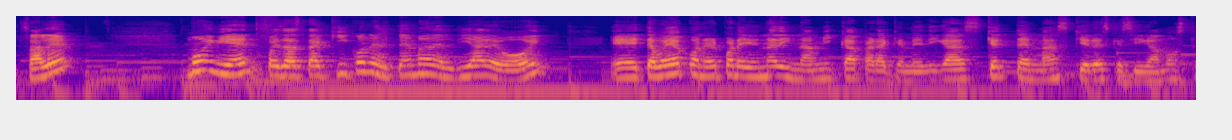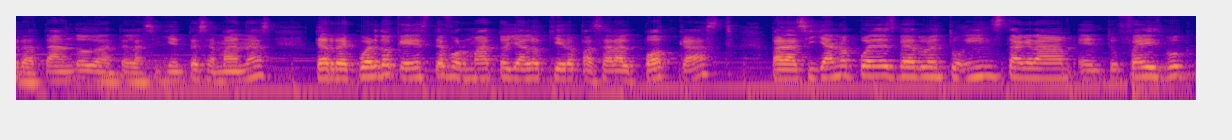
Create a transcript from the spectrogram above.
¿Sale? Muy bien, pues hasta aquí con el tema del día de hoy. Eh, te voy a poner por ahí una dinámica para que me digas qué temas quieres que sigamos tratando durante las siguientes semanas. Te recuerdo que este formato ya lo quiero pasar al podcast para si ya no puedes verlo en tu Instagram, en tu Facebook,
